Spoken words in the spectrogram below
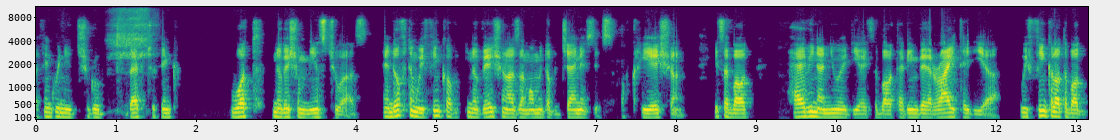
I think we need to go back to think what innovation means to us. And often we think of innovation as a moment of genesis, of creation. It's about having a new idea. It's about having the right idea. We think a lot about,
